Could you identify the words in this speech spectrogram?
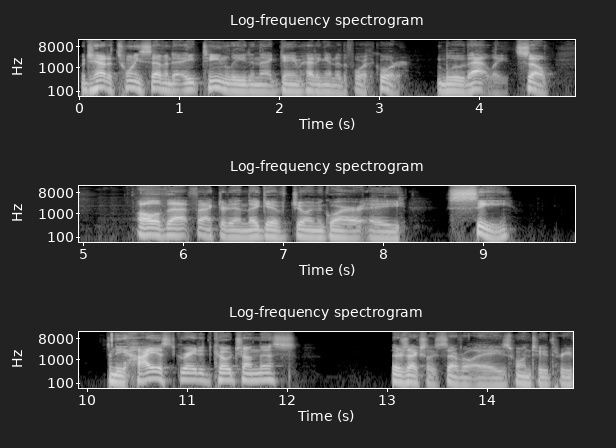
but you had a 27 to 18 lead in that game heading into the fourth quarter, blew that lead. So all of that factored in, they give Joey McGuire a C. And the highest graded coach on this, there's actually several A's. One, two, three,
